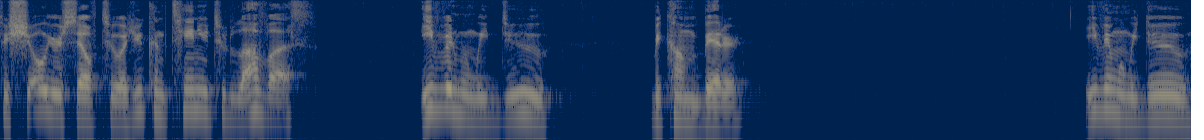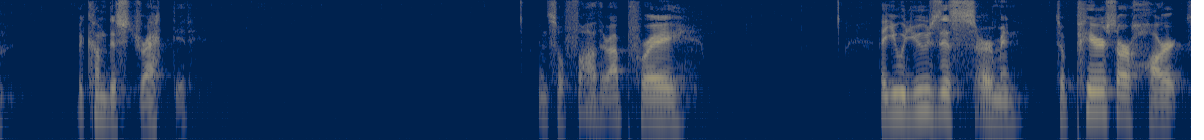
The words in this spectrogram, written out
to show yourself to us. You continue to love us, even when we do become bitter. Even when we do become distracted. And so, Father, I pray that you would use this sermon to pierce our hearts.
